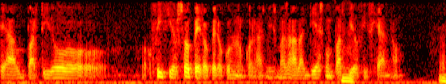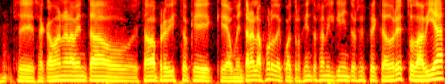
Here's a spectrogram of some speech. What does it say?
sea un partido oficioso, pero pero con, con las mismas garantías que un partido mm. oficial, ¿no? Se sacaban a la venta o estaba previsto que, aumentara el aforo de 400 a 1.500 espectadores. Todavía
